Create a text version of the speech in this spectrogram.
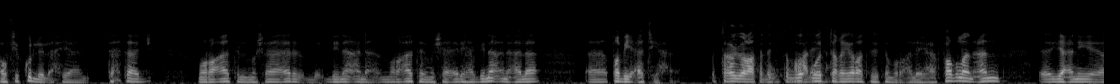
أو في كل الأحيان تحتاج مراعاة المشاعر بناء مراعاة مشاعرها بناء على آه، طبيعتها. التغيرات التي تمر عليها. والتغيرات التي تمر عليها فضلا عن آه، يعني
